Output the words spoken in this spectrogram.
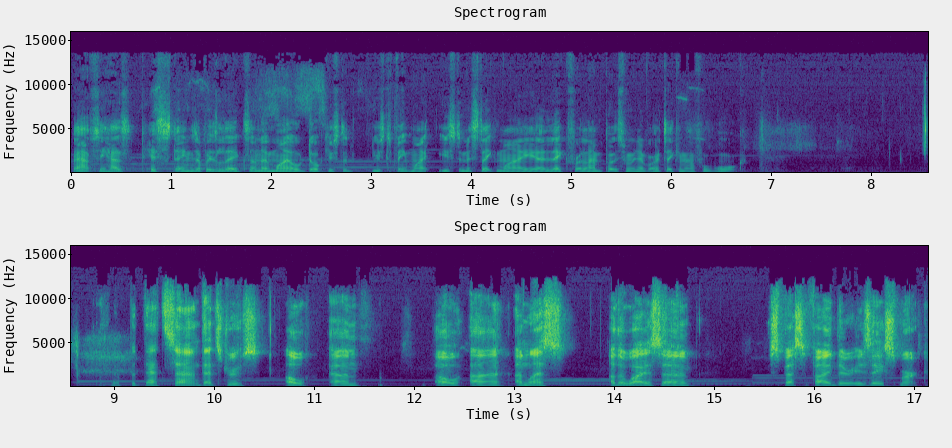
Perhaps he has piss stains up his legs. I know my old dog used to used to think my used to mistake my uh, leg for a lamppost whenever I take him out for a walk. But that's uh, that's Druce. Oh, um, oh, uh, unless otherwise uh, specified, there is a smirk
